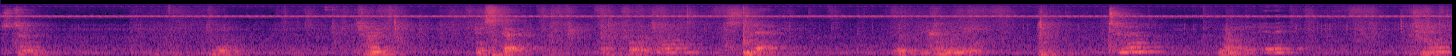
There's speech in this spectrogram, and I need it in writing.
Just turn. No. Turn and step. Forward. Turn. Step. Look, you come with me. Turn. No. No pivot. Turn.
